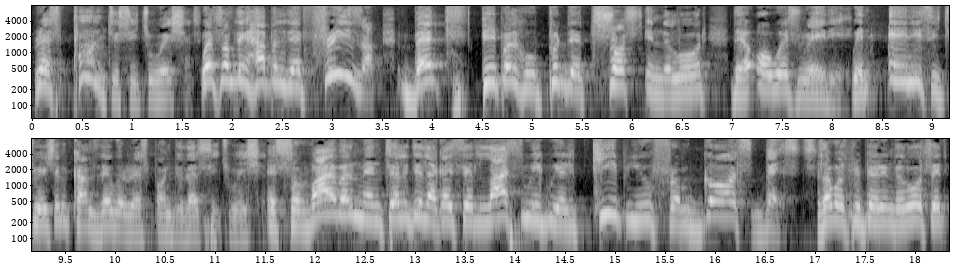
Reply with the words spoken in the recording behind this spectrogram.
respond to situations. When something happens, they freeze up. But people who put their trust in the Lord, they're always ready. When any situation comes, they will respond to that situation. A survival mentality, like I said last week, will keep you from God's best. As I was preparing the Lord said,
